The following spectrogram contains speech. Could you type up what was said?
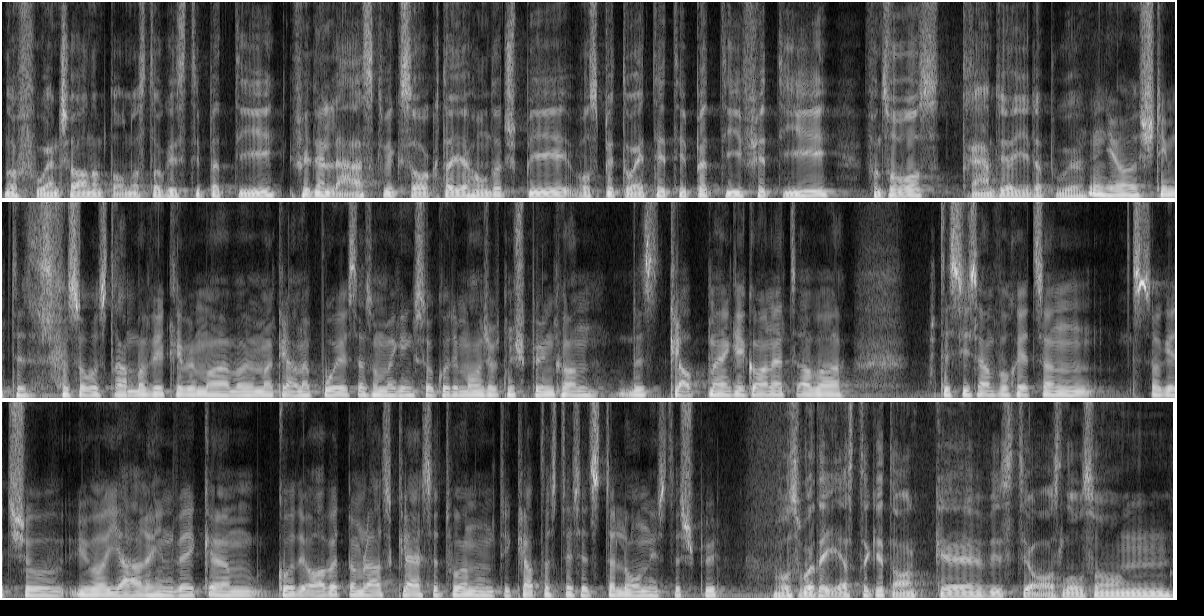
nach vorn schauen, am Donnerstag ist die Partie. Für den Lask, wie gesagt, ein Jahrhundertspiel. Was bedeutet die Partie für die? Von sowas träumt ja jeder Bur. Ja, stimmt. Das, von sowas träumt man wirklich, wenn man, wenn man ein kleiner Bub ist, also wenn man gegen so gute Mannschaften spielen kann. Das glaubt man eigentlich gar nicht, aber das ist einfach jetzt ein, sage jetzt schon über Jahre hinweg, ähm, gute Arbeit beim Lask geleistet worden und ich glaube, dass das jetzt der Lohn ist, das Spiel. Was war der erste Gedanke, wie du die Auslosung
